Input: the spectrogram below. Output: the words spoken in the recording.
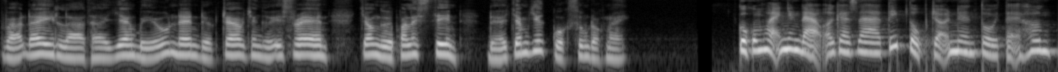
và đây là thời gian biểu nên được trao cho người Israel, cho người Palestine để chấm dứt cuộc xung đột này. Cuộc khủng hoảng nhân đạo ở Gaza tiếp tục trở nên tồi tệ hơn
